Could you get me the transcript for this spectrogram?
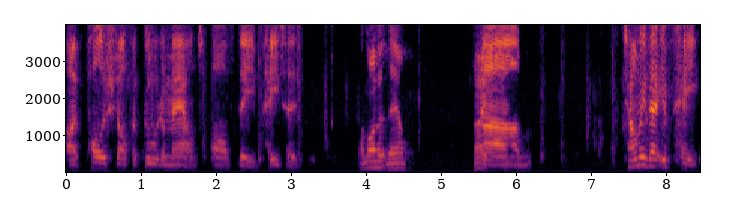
I've polished off a good amount of the peated. I'm on it now. Nice. Um, tell me about your peat.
